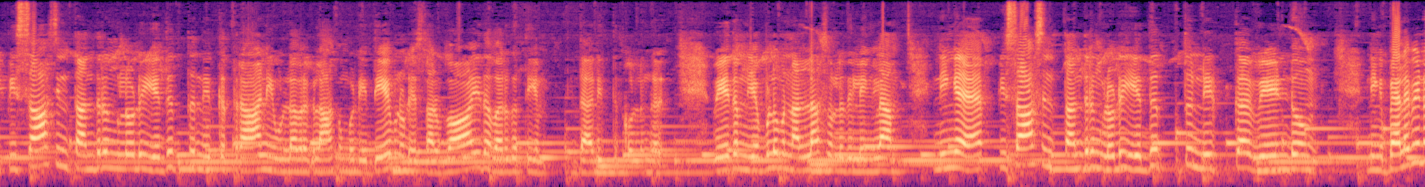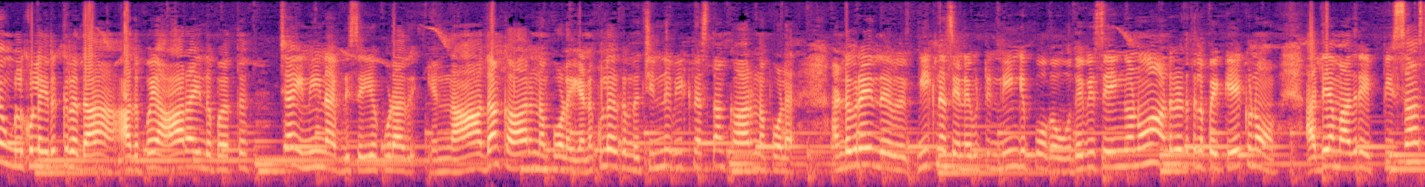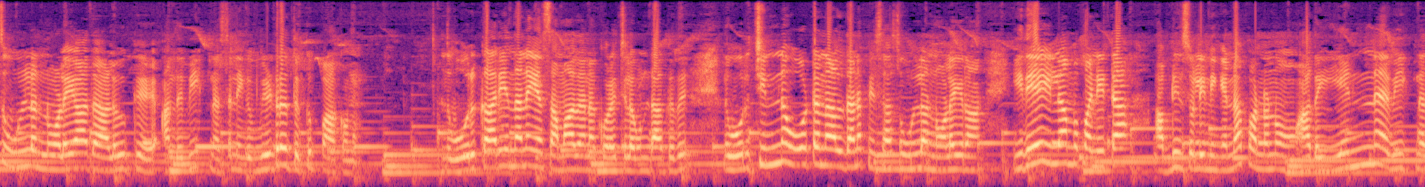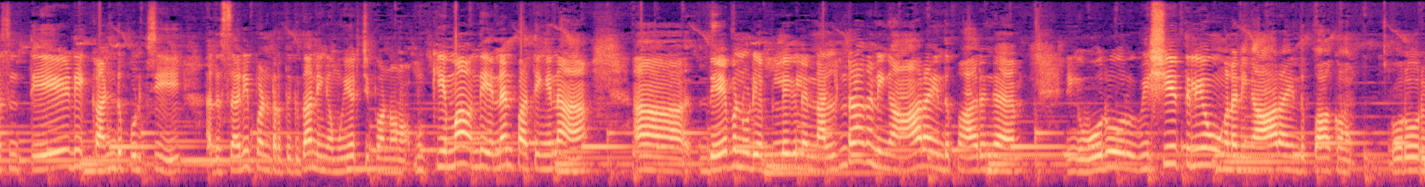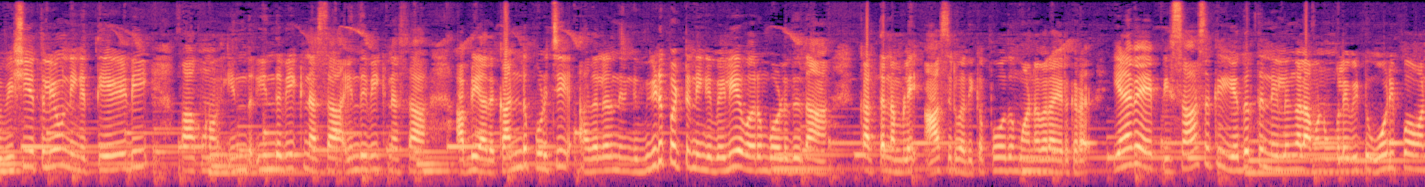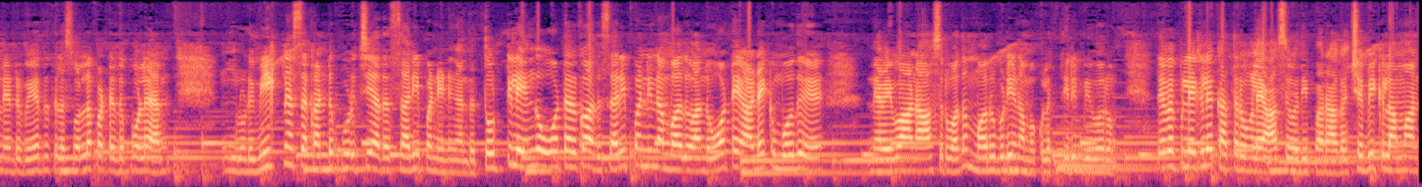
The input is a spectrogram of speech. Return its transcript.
பிசாசின் தந்திரங்களோடு எதிர்த்து நிற்க திராணி உள்ளவர்களாகும்படி தேவனுடைய சர்வாயுத வர்க்கத்தையும் தரித்து கொள்ளுங்கள். வேதம் எவ்வளவு நல்லா சொல்லுது இல்லைங்களா? நீங்க பிசாசின் தந்திரங்களோடு எதிர்த்து நிற்க வேண்டும். நீங்கள் பலவீனம் உங்களுக்குள்ள இருக்கிறதா? அதை போய் ஆராய்ந்து பார்த்து சே இனி நான் இப்படி செய்யக்கூடாது. நான் தான் காரணம் போல. எனக்குள்ள இருக்கிற இந்த சின்ன வீக்னஸ் தான் காரணம் போல. அண்டவரே இந்த வீக்னஸ் என்னை விட்டு நீங்கி போக உதவி செய்யணும் அந்த இடத்துல போய் கேட்கணும். அதே மாதிரி பிசாசு உள்ள நுழையாத அளவுக்கு அந்த வீக்னஸை நீங்கள் விடுறதுக்கு பார்க்கணும். இந்த ஒரு காரியம் தானே என் சமாதான குறைச்சலை உண்டாக்குது. இந்த ஒரு சின்ன ஓட்டனால் தானே பிசாசு உள்ள நுழையிறான். இதே இல்லாமல் பண்ணிட்டா அப்படின்னு சொல்லி நீங்கள் என்ன பண்ணணும்? அதை என்ன வீக்னஸ்ன்னு தேடி கண்டுபிடிச்சி அதை சரி பண்ணுறதுக்கு தான் நீங்கள் முயற்சி பண்ணணும். முக்கியமாக வந்து என்னன்னு பார்த்தீங்கன்னா தேவனுடைய பிள்ளைகளை நன்றாக நீங்கள் ஆராய்ந்து பாருங்க. நீங்கள் ஒரு ஒரு விஷயத்துலேயும் உங்களை நீங்கள் ஆராய்ந்து பார்க்கணும். ஒரு ஒரு விஷயத்துலையும் நீங்கள் தேடி பார்க்கணும். இந்த இந்த வீக்னஸ்ஸா இந்த வீக்னஸ்ஸா அப்படி அதை கண்டுபிடிச்சி அதிலிருந்து நீங்கள் விடுபட்டு நீங்கள் வெளியே வரும்பொழுது தான் கர்த்தர் நம்மளை ஆசிர்வதிக்க போதுமானவராக இருக்கிறார். எனவே பிசாசுக்கு எதிர்த்து நில்லுங்கள். அவன் உங்களை விட்டு ஓடிப்போவான் என்று வேதத்தில் சொல்லப்பட்டது போல் உங்களோட வீக்னஸை கண்டுபிடிச்சி அதை சரி பண்ணிடுங்க. அந்த தொட்டில் எங்கே ஓட்டை இருக்கோ அதை சரி பண்ணி நம்ம அது அந்த ஓட்டையை அடைக்கும் போது நிறைவான ஆசீர்வாதம் மறுபடியும் நமக்குள்ள திரும்பி வரும். தேவ பிள்ளைகளே கர்த்தர் உங்களை ஆசீர்வதிப்பாராக. செபிக்கலாமா?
